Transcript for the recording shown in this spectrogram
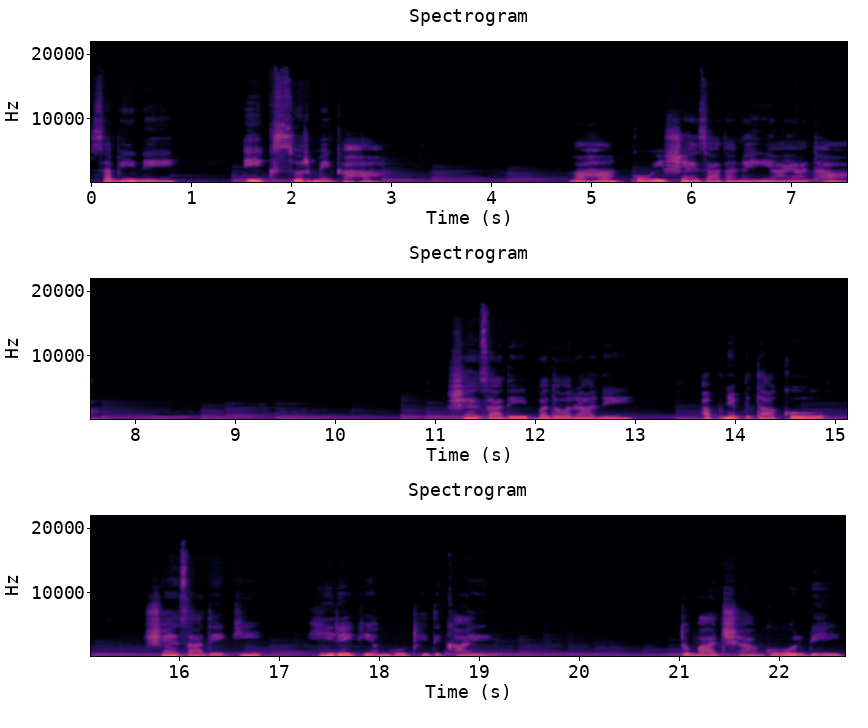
सभी ने एक सुर में कहा, वहाँ कोई शहजादा नहीं आया था। शहजादी बदौरा ने अपने पिता को शहजादे की हीरे की अंगूठी दिखाई। तो बादशाह गोर भी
